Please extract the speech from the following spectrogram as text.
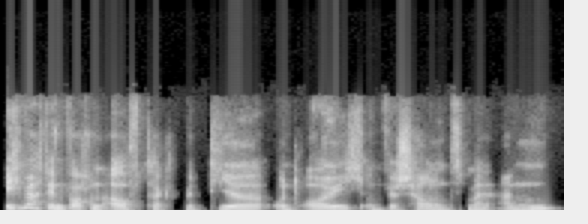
Ich mache den Wochenauftakt mit dir und euch und wir schauen uns mal an,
